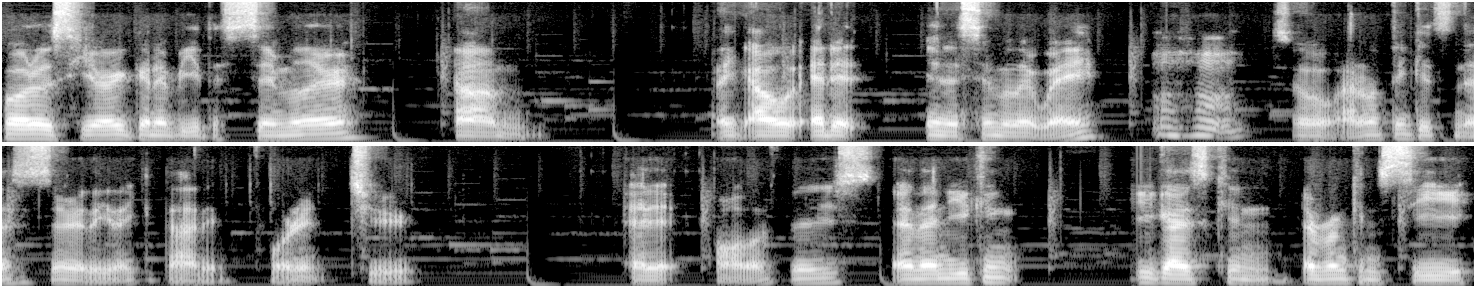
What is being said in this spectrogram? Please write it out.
photos here are gonna be the similar. Um, like I'll edit in a similar way. Mm-hmm. So I don't think it's necessarily like that important to edit all of this. And then you can, you guys can, everyone can see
